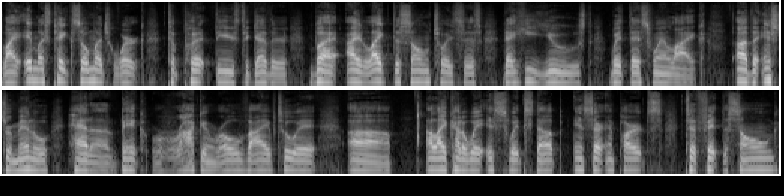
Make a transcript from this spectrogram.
like it must take so much work to put these together, but I like the song choices that he used with this one. Like uh, the instrumental had a big rock and roll vibe to it. Uh, I like how the way it switched up in certain parts to fit the song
